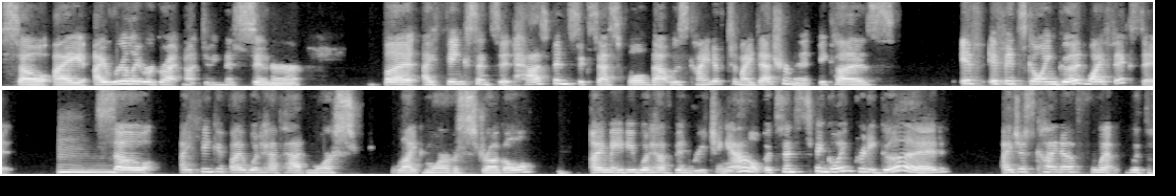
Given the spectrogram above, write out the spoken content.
So I I really regret not doing this sooner. But I think since it has been successful, that was kind of to my detriment because if if it's going good, why fix it? Mm-hmm. So I think if I would have had more like more of a struggle, I maybe would have been reaching out. But since it's been going pretty good, I just kind of went with the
